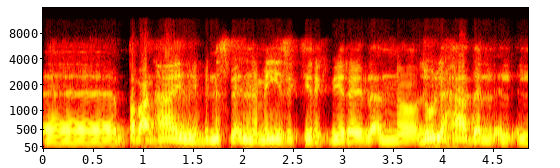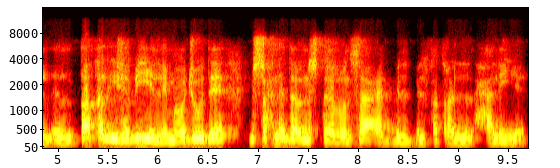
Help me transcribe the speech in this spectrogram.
آه، طبعا هاي بالنسبة لنا ميزة كتير كبيرة لأنه لولا هذا الطاقة الإيجابية اللي موجودة مش رح نقدر نشتغل ونساعد بالفترة الحالية.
